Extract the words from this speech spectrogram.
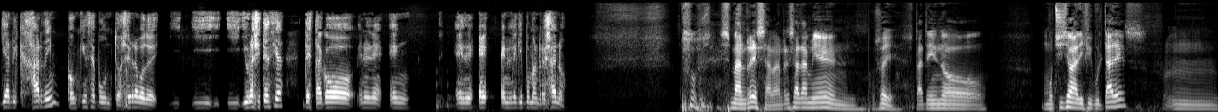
Jerrick Harding, con 15 puntos, 6 rebotes y, y- una asistencia, destacó en el, en, en- en- el equipo manresano. Uf, es Manresa, Manresa también, pues oye, está teniendo muchísimas dificultades. Mm,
